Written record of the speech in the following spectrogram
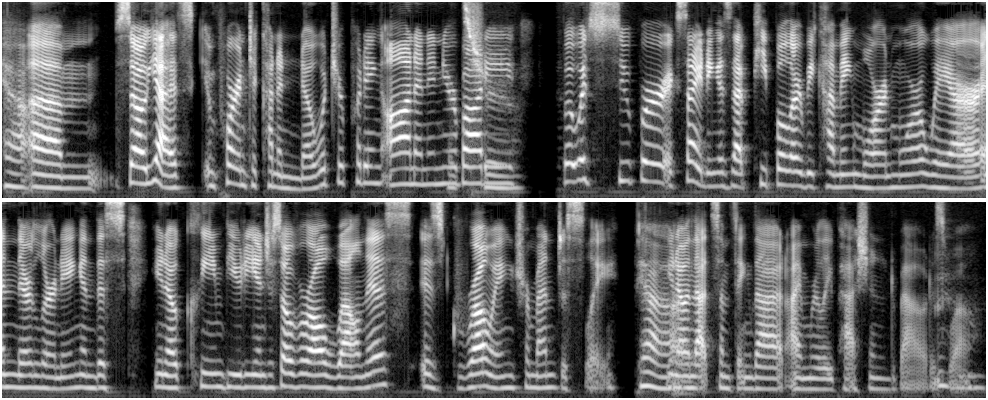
yeah. Um, so yeah, it's important to kind of know what you're putting on and in your That's body. true. But what's super exciting is that people are becoming more and more aware and they're learning and this, you know, clean beauty and just overall wellness is growing tremendously. Yeah. you know, and that's something that I'm really passionate about as well. Mhm.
